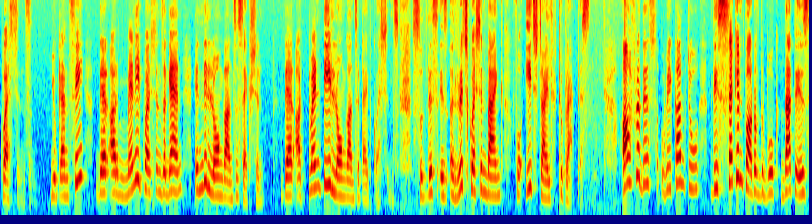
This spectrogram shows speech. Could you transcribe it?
questions. You can see there are many questions again in the long answer section. there are 20 long answer type questions. So this is a rich question bank for each child to practice. After this, we come to the second part of the book that is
